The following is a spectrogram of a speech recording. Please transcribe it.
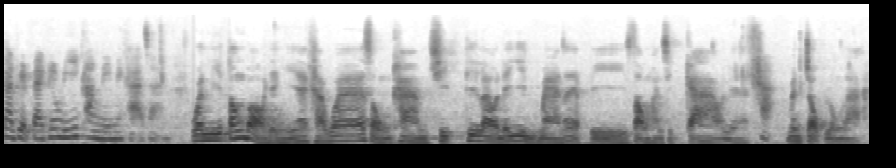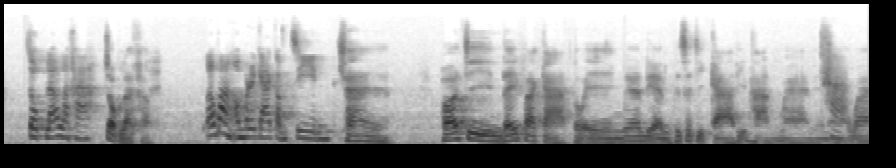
การเปลี่ยนแปลงเทคโนโลยีครั้งนี้ไหมคะอาจารย์ วันนี้ต้องบอกอย่างนี้ครับว่าสงครามชิปที่เราได้ยินมาตั้งแต่ปี 2019 เนี่ยค่ะมันจบลงละจบแล้วเหรอคะ จบแล้วครับ ระหว่างอเมริกากับจีน ใช่ เพราะจีนได้ประกาศตัวเองเมื่อเดือนพฤศจิกาที่ผ่านมาเนี่ยนะค่ะว่า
